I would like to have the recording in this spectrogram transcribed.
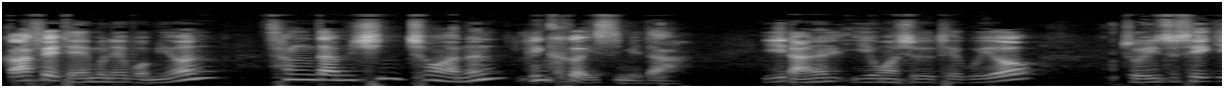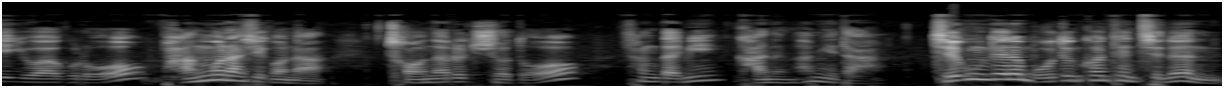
카페 대문에 보면 상담 신청하는 링크가 있습니다. 이 란을 이용하셔도 되고요. 조인스 세계 유학으로 방문하시거나 전화를 주셔도 상담이 가능합니다. 제공되는 모든 컨텐츠는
